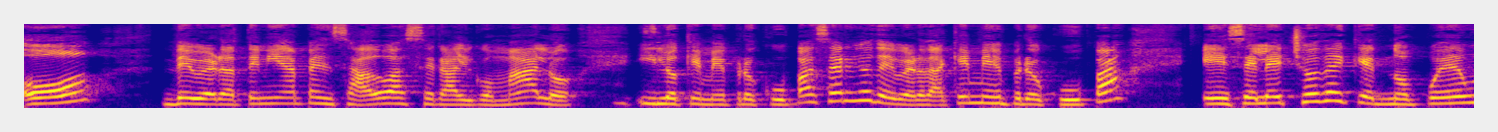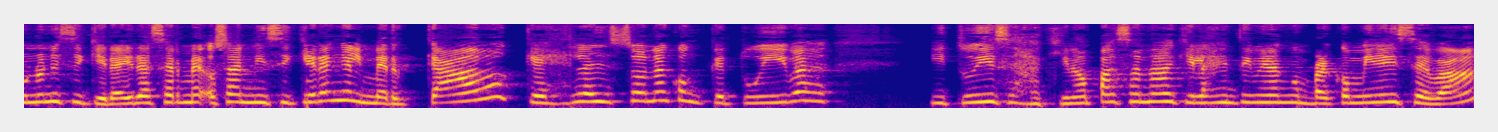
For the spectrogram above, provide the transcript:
o de verdad tenía pensado hacer algo malo. Y lo que me preocupa, Sergio, de verdad que me preocupa, es el hecho de que no puede uno ni siquiera ir a hacer, o sea, ni siquiera en el mercado, que es la zona con que tú ibas y tú dices, aquí no pasa nada, aquí la gente viene a comprar comida y se va,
